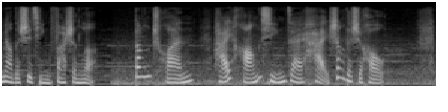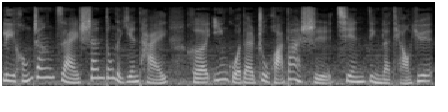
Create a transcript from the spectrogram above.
妙的事情发生了，当船还航行在海上的时候，李鸿章在山东的烟台和英国的驻华大使签订了条约，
